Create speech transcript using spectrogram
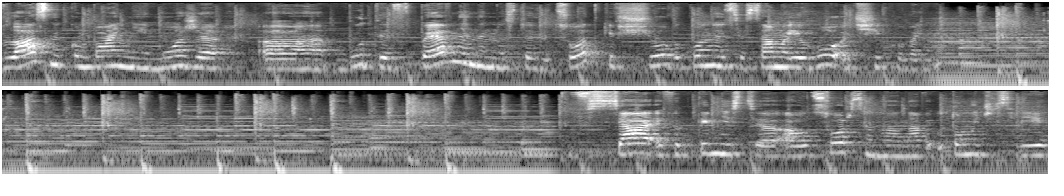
власник компанії може бути впевненим на 100%, що виконуються саме його очікування. Вся ефективність аутсорсингу, вона у тому числі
